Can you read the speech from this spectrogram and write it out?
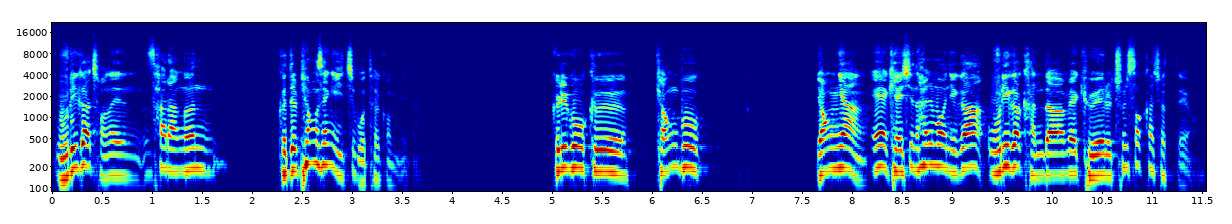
우리가 전한 사랑은 그들 평생에 잊지 못할 겁니다. 그리고 그 경북 영양에 계신 할머니가 우리가 간 다음에 교회를 출석하셨대요.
